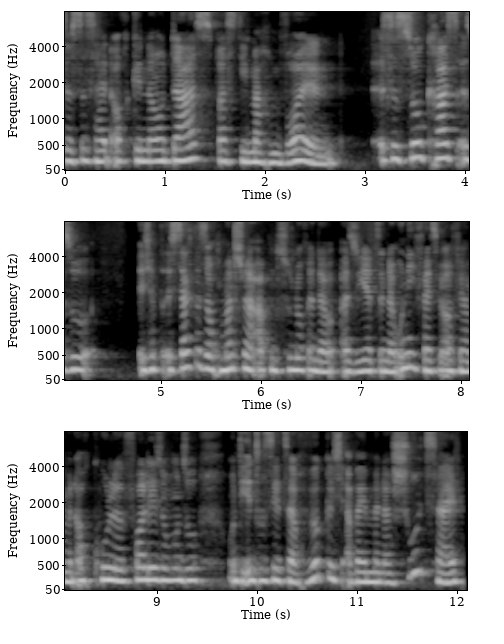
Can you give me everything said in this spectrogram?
Das ist halt auch genau das, was die machen wollen. Es ist so krass, also ich, ich sage das auch manchmal ab und zu noch in der, also jetzt in der Uni fällt es mir auf, wir haben halt auch coole Vorlesungen und so und die interessiert es auch wirklich, aber in meiner Schulzeit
